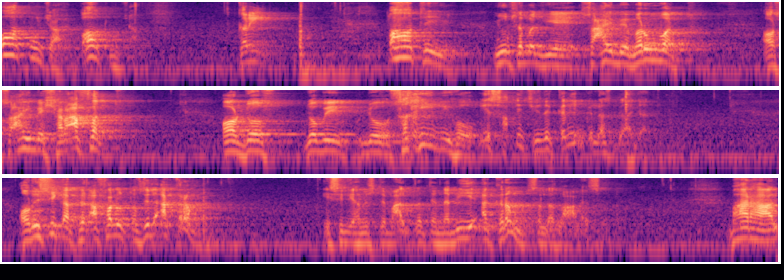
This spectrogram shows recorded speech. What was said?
بہت اونچا ہے، بہت اونچا۔ کریم، بہت ہی یوں سمجھیے صاحب مروت اور صاحب شرافت اور جو جو بھی، جو سخی بھی ہو، یہ ساری چیزیں کریم کے لفظ میں آ جاتی ہیں۔ اور اسی کا پھر افل و تفضیل اکرم اسی لیے ہم استعمال کرتے ہیں نبی اکرم صلی اللہ علیہ وسلم۔ بہرحال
